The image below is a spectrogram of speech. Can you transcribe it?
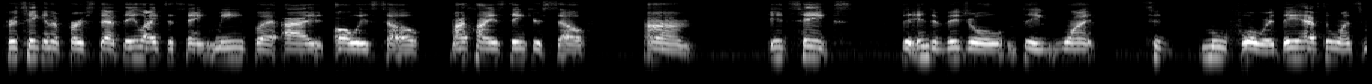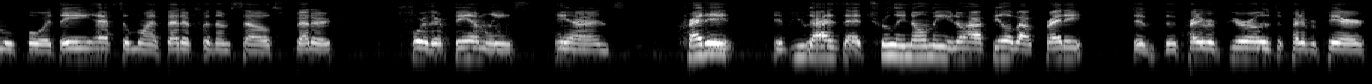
for taking the first step. They like to thank me, but I always tell my clients think yourself. Um, it takes the individual they want to move forward. They have to want to move forward. They have to want better for themselves, better for their families. And credit, if you guys that truly know me, you know how I feel about credit. The, the credit bureaus, the credit repair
